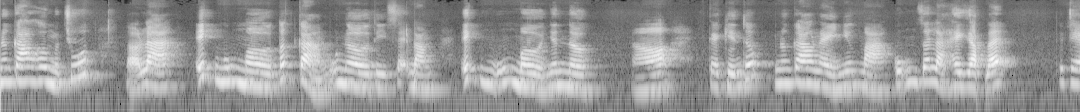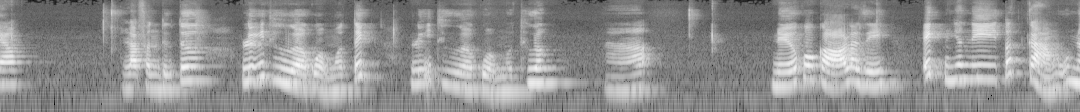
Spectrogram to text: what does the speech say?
nâng cao hơn một chút. Đó là x mũ m tất cả mũ n thì sẽ bằng x mũ m nhân n. Đó cái kiến thức nâng cao này nhưng mà cũng rất là hay gặp đấy. Tiếp theo là phần thứ tư lũy thừa của một tích lũy thừa của một thương. Đó. Nếu cô có là gì? X nhân y tất cả mũ n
